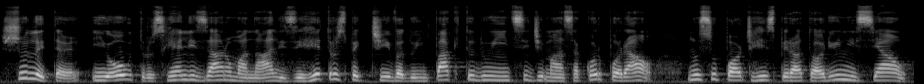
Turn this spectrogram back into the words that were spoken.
Schulter e outros realizaram uma análise retrospectiva do impacto do índice de massa corporal no suporte respiratório inicial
